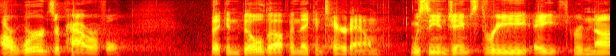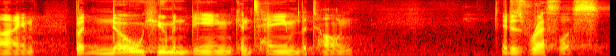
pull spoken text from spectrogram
Our words are powerful. They can build up and they can tear down. We see in James 3 8 through 9, but no human being can tame the tongue. It is restless,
